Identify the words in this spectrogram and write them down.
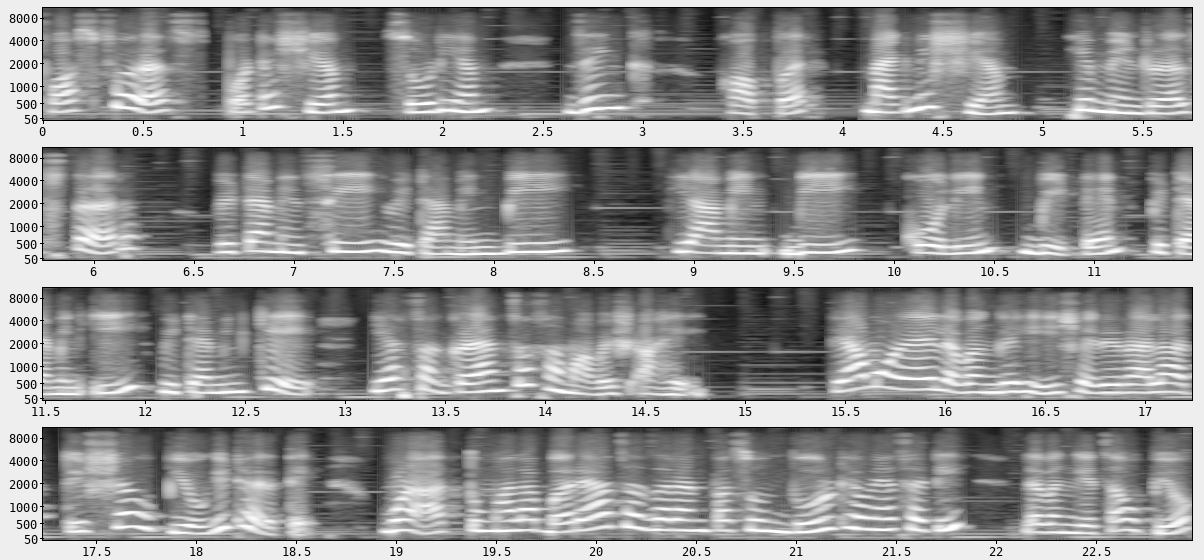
phosphorus potassium sodium zinc copper magnesium. हे मिनरल्स तर vitamin C vitamin B thiamine B choline B ten E vitamin K या सगळ्यांचा समावेश आहे. त्यामुळे लवंग ही शरीराला अतिशय उपयोगी ठरते. मुळात तुम्हाला बऱ्याच आजारांपासून दूर ठेवण्यासाठी लवंगेचा उपयोग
